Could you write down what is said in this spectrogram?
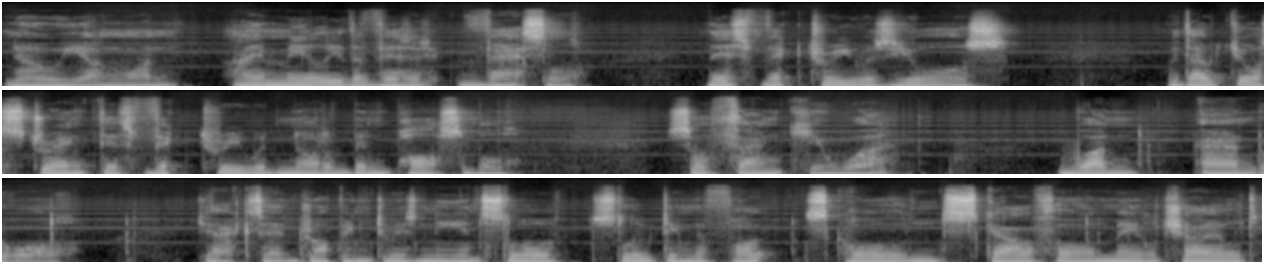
No, young one, I am merely the v- vessel. This victory was yours. Without your strength, this victory would not have been possible. So thank you, one, one and all. Jack said, dropping to his knee and saluting the fo- skull and Scalathor male child,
